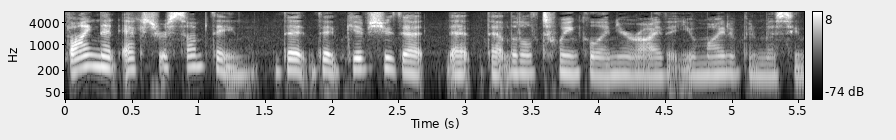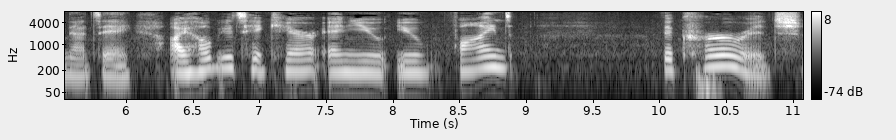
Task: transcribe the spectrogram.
find that extra something that, that gives you that, that, that little twinkle in your eye that you might have been missing that day. I hope you take care and you, you find the courage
